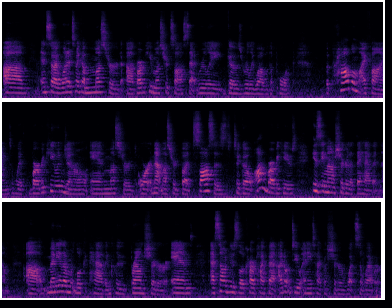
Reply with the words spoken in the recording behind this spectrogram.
Um, and so I wanted to make a mustard, uh, barbecue mustard sauce that really goes really well with the pork. The problem I find with barbecue in general and mustard, or not mustard, but sauces to go on barbecues is the amount of sugar that they have in them. Uh, many of them look have include brown sugar and as someone who's low carb high fat i don't do any type of sugar whatsoever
